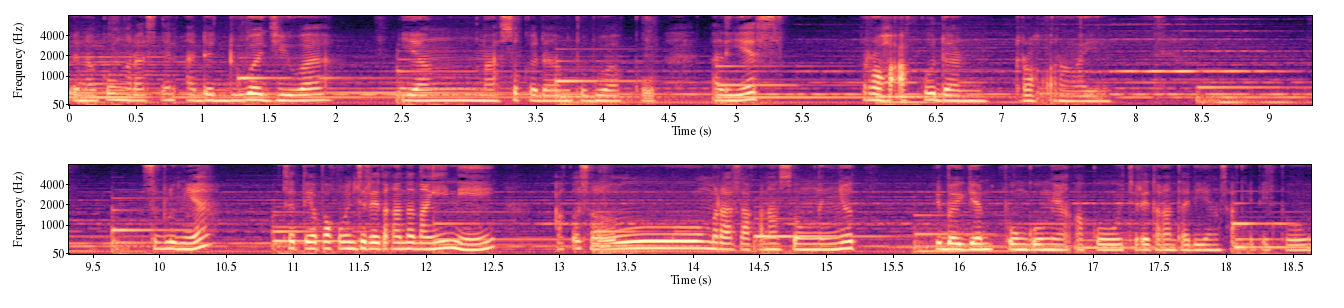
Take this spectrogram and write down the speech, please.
dan aku ngerasain ada dua jiwa yang masuk ke dalam tubuh aku alias roh aku dan roh orang lain. Sebelumnya setiap aku menceritakan tentang ini aku selalu merasakan langsung ngenyut di bagian punggung yang aku ceritakan tadi yang sakit itu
